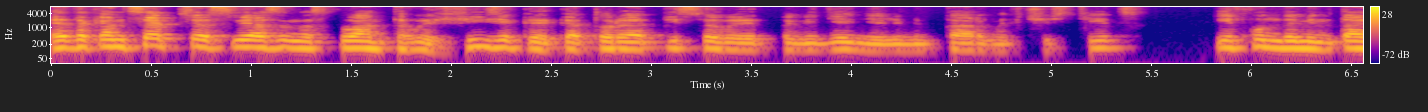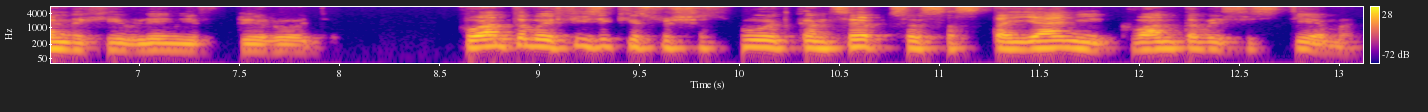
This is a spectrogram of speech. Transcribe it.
Эта концепция связана с квантовой физикой, которая описывает поведение элементарных частиц и фундаментальных явлений в природе. В квантовой физике существует концепция состояний квантовой системы,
